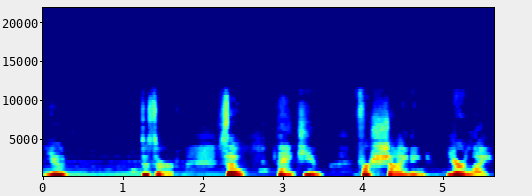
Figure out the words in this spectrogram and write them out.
you deserve. So thank you for shining your light.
